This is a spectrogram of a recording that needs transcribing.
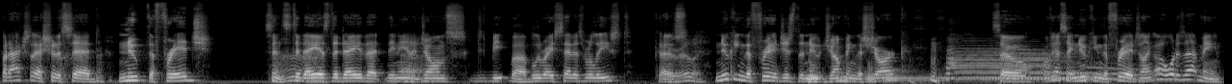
But actually, I should have said nuke the fridge, since today is the day that the Indiana Oh. Jones uh, Blu-ray set is released. Because Oh, really? nuking the fridge is the new jumping the shark. so I was gonna say nuking the fridge. I'm like, oh, what does that mean?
